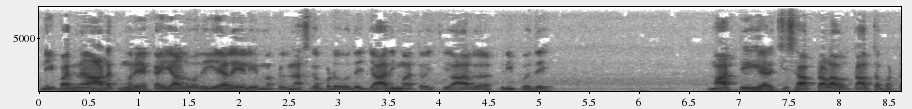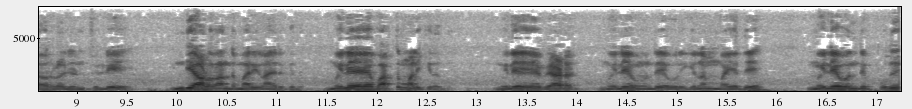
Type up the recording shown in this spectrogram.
இன்றைக்கி பார்த்தீங்கன்னா அடக்குமுறையை கையாளுவது ஏழை எளிய மக்கள் நசுக்கப்படுவது ஜாதி மாற்ற வைத்து ஆளுகளை பிரிப்பது மாட்டி இறைச்சி சாப்பிட்டால் அவர் தாழ்த்தப்பட்டவர்கள் என்று சொல்லி இந்தியாவில் தான் அந்த மாதிரிலாம் இருக்குது. உண்மையிலே வருத்தம் அளிக்கிறது. உண்மையிலே வேடன். உண்மையிலே வந்து ஒரு இளம் வயது. உண்மையிலே வந்து பொது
